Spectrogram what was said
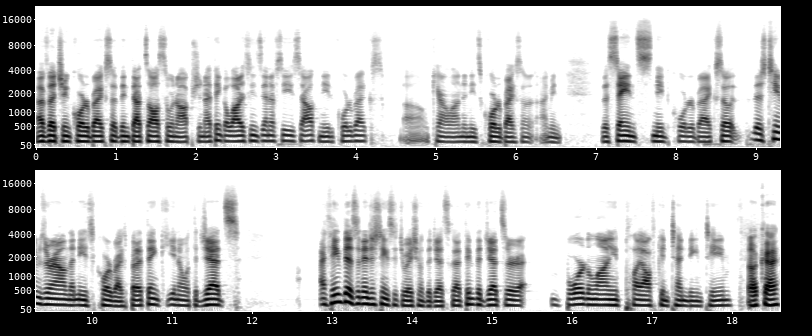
a veteran quarterback. So I think that's also an option. I think a lot of teams in the NFC South need quarterbacks. Um, Carolina needs quarterbacks. I mean, the Saints need quarterbacks. So there's teams around that needs quarterbacks. But I think you know with the Jets, I think there's an interesting situation with the Jets because I think the Jets are borderline playoff contending team. Okay.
